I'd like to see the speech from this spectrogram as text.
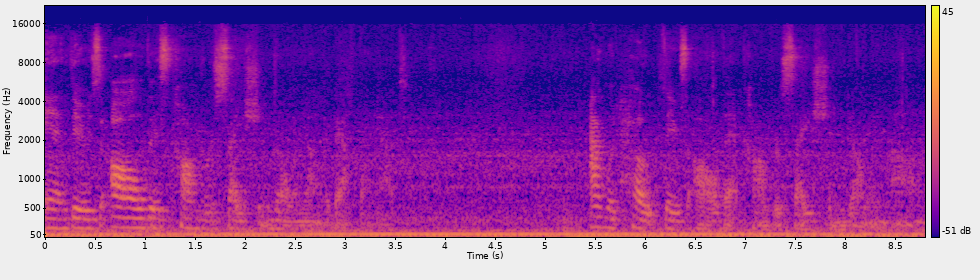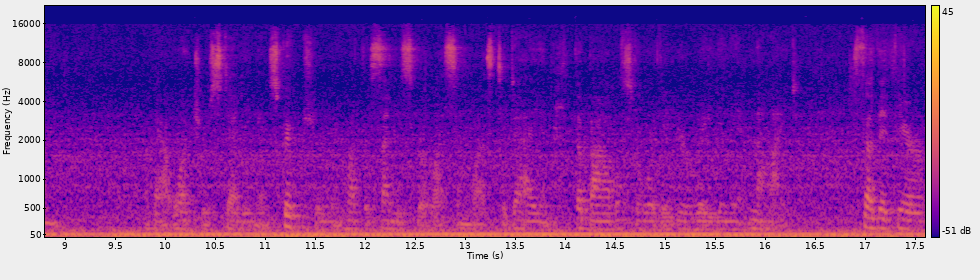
And there's all this conversation going on about that. I would hope there's all that conversation going on about what you're studying in Scripture and what the Sunday school lesson was today and the Bible story that you're reading at night so that they're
